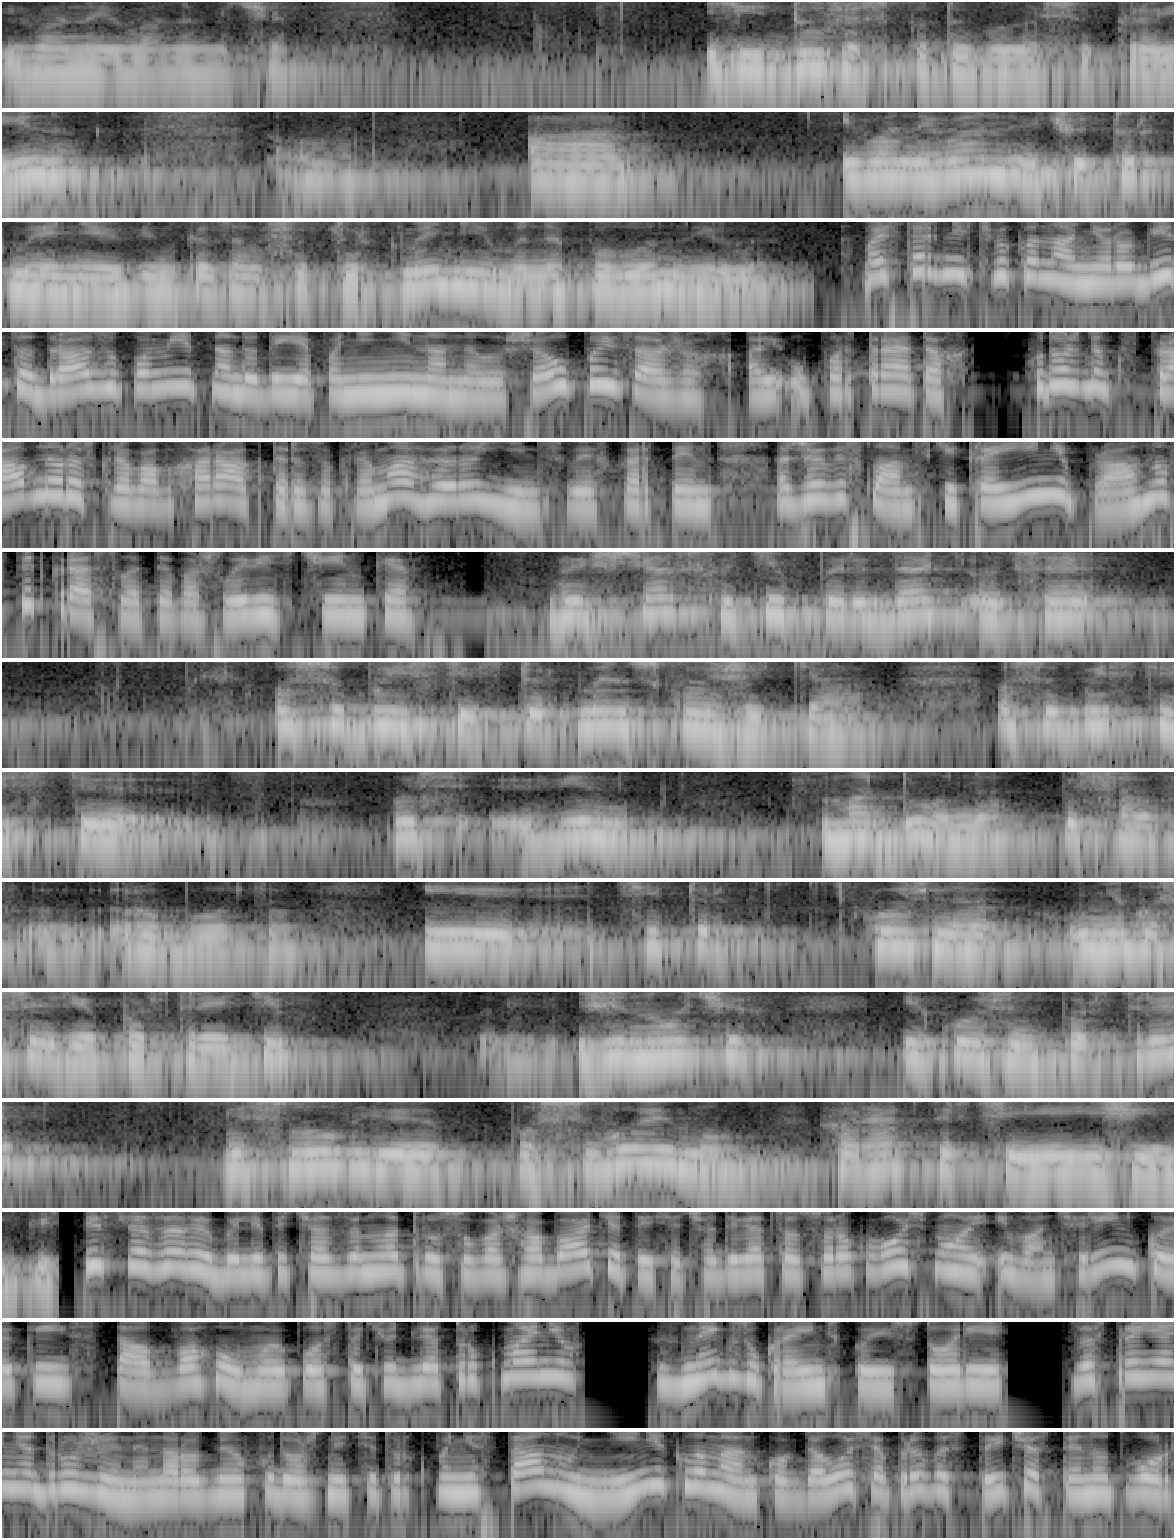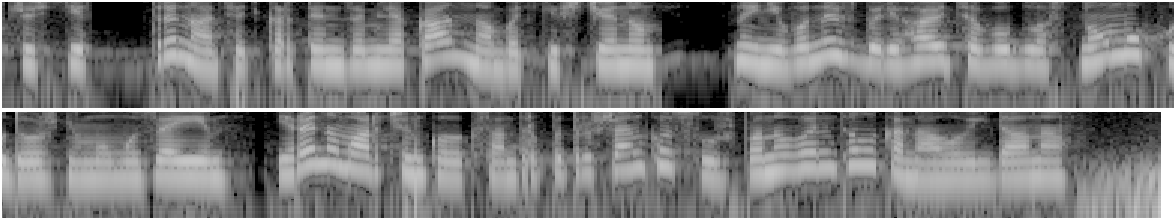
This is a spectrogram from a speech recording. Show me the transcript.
Івана Івановича. Їй дуже сподобалась Україна. От. А Іван Івановичу Туркменія, він казав, що Туркменія мене полонила. Майстерність виконання робіт одразу помітна, додає пані Ніна, не лише у пейзажах, а й у портретах. Художник вправно розкривав характер, зокрема героїнь своїх картин, адже в ісламській країні прагнув підкреслити важливість жінки. Весь час хотів передати оце особистість туркменського життя, особистість, е, ось він Мадонна писав е, роботу. І ці тур... кожна у нього серія портретів е, жіночих, і кожен портрет висловлює по-своєму характер цієї жінки. Після загибелі під час землетрусу в Ашгабаті 1948-го Іван Черінько, який став вагомою постаттю для туркменів, зник з української історії. За сприяння дружини народної художниці Туркменістану Ніні Клименко вдалося привести частину творчості 13 картин земляка на батьківщину. Нині вони зберігаються в обласному художньому музеї. Ірина Марченко, Олександр Петрушенко, служба новин телеканалу Ільдана.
